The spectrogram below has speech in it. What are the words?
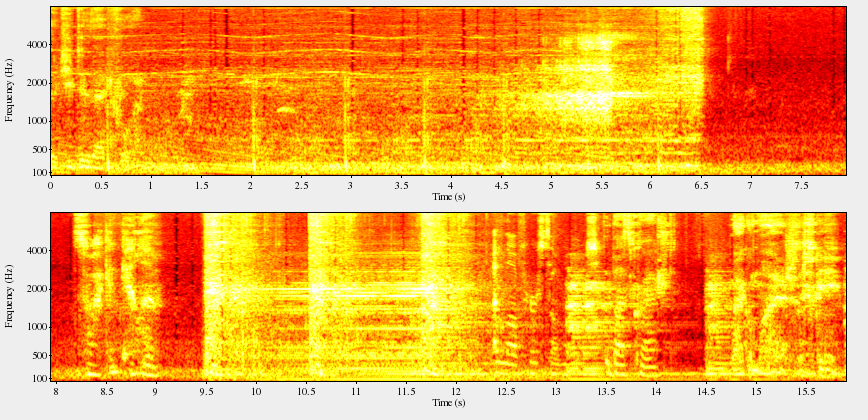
Did you do that for? So I can kill him. I love her so much. The bus crashed. Michael Myers escaped.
